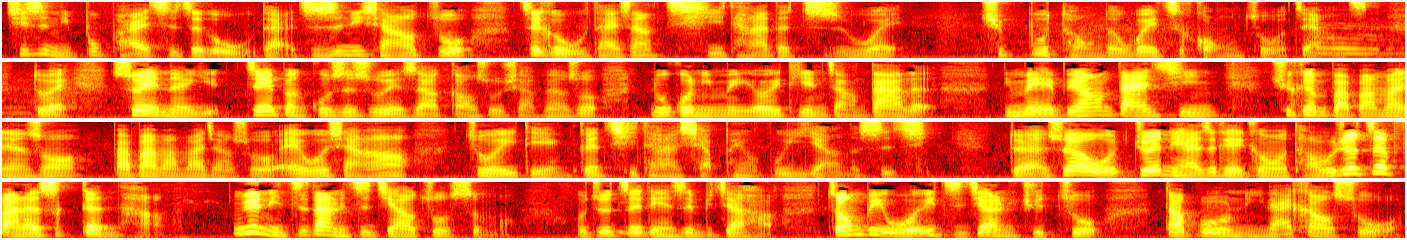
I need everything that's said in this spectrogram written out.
其实你不排斥这个舞台，只是你想要做这个舞台上其他的职位，去不同的位置工作这样子。对，所以呢，这本故事书也是要告诉小朋友说，如果你们有一天长大了，你们也不用担心去跟爸爸妈妈讲说，爸爸妈妈讲说，诶，我想要做一点跟其他小朋友不一样的事情。对，所以我觉得你还是可以跟我讨论。我觉得这反而是更好，因为你知道你自己要做什么。我觉得这点是比较好，总比我一直叫你去做，倒不如你来告诉我，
